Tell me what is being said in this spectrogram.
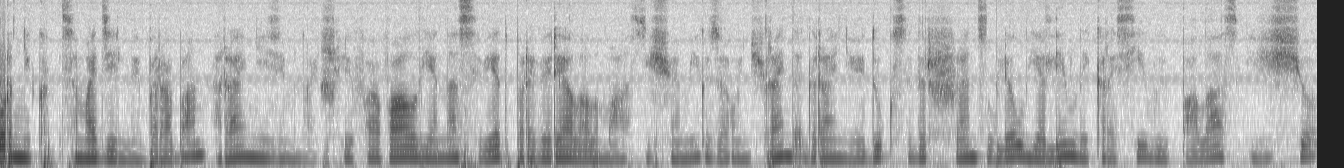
Сборник «Самодельный барабан» ранний земной. Шлифовал я на свет, проверял алмаз. Еще миг закончил. Грань за гранью иду к совершенству. Плел я длинный красивый палас. Еще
